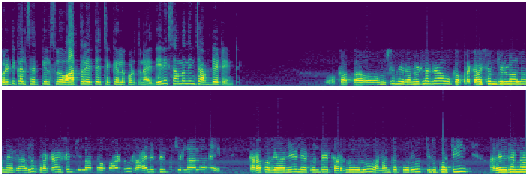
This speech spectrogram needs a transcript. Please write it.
పొలిటికల్ సర్కిల్స్లో వార్తలైతే చక్కెర్లు కొడుతున్నాయి. దీనికి సంబంధించి అప్డేట్ ఏంటి? ఒక వంశీ మీరు అన్నట్లుగా ఒక ప్రకాశం జిల్లాలోనే కాదు ప్రకాశం జిల్లాతో పాటు రాయలసీమ జిల్లాలోనే కడప కానీ లేకుంటే కర్నూలు అనంతపురం తిరుపతి అదేవిధంగా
